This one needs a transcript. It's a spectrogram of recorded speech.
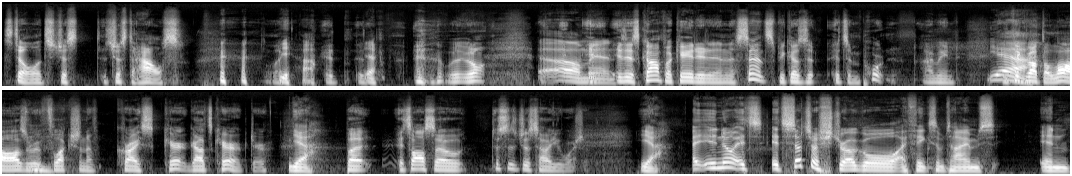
still, it's just it's just a house. Like, yeah. It, it, Yeah. we don't Oh man. it is complicated in a sense because it, it's important. I mean, yeah. you think about the law as a reflection of Christ's char- God's character, yeah. but it's also this is just how you worship. Yeah. Uh, You know, it's it's such a struggle I think sometimes in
